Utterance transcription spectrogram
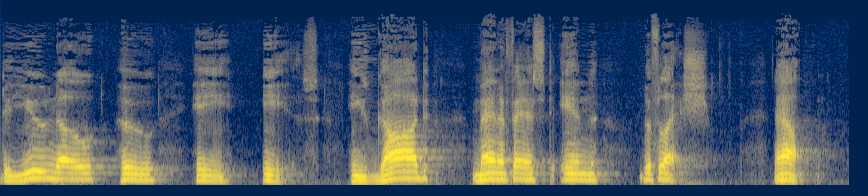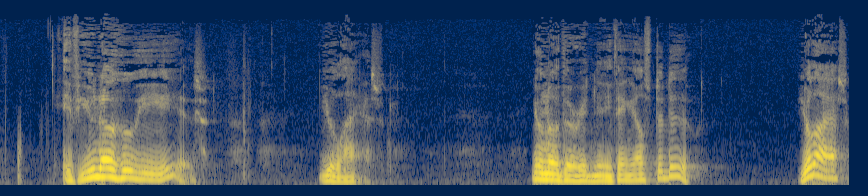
Do you know who He is? He's God manifest in the flesh. Now, if you know who He is, you'll ask. You'll know there isn't anything else to do. You'll ask.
